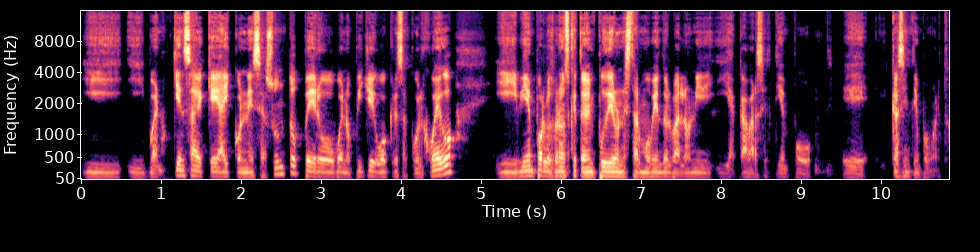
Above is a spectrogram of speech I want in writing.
Y, y, bueno, quién sabe qué hay con ese asunto, pero bueno, PJ Walker sacó el juego y bien por los Browns que también pudieron estar moviendo el balón y, acabarse el tiempo eh, casi en tiempo muerto.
